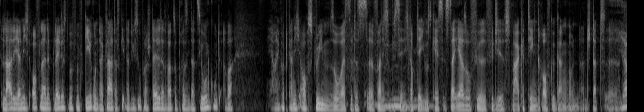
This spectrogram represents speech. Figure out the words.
lade ja nicht offline eine Playlist über 5G runter. Klar, das geht natürlich super schnell, das war zur Präsentation gut, aber ja, mein Gott, kann ich auch streamen, so, weißt du, das äh, fand ich so ein bisschen, ich glaube, der Use Case ist da eher so für, für das Marketing draufgegangen und anstatt, äh, Ja,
